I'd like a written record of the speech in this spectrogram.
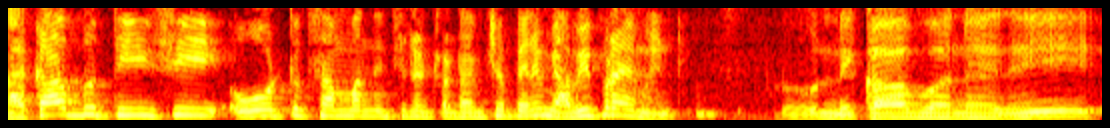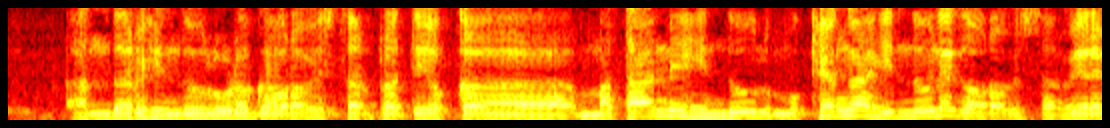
నకాబ్ తీసి ఓటుకు సంబంధించినటువంటి అంశంపైన మీ అభిప్రాయం ఏంటి? ఇప్పుడు నికాబ్ అనేది అందరు హిందువులు కూడా గౌరవిస్తారు. ప్రతి ఒక్క మతాన్ని హిందువులు ముఖ్యంగా హిందువులే గౌరవిస్తారు వేరే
